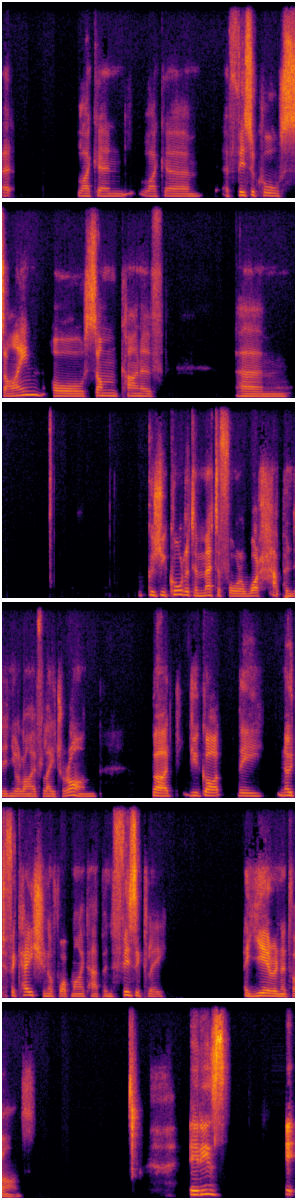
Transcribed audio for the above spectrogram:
a, like an, like, um, a physical sign or some kind of, um, because you call it a metaphor of what happened in your life later on, but you got the notification of what might happen physically a year in advance. It is, it,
